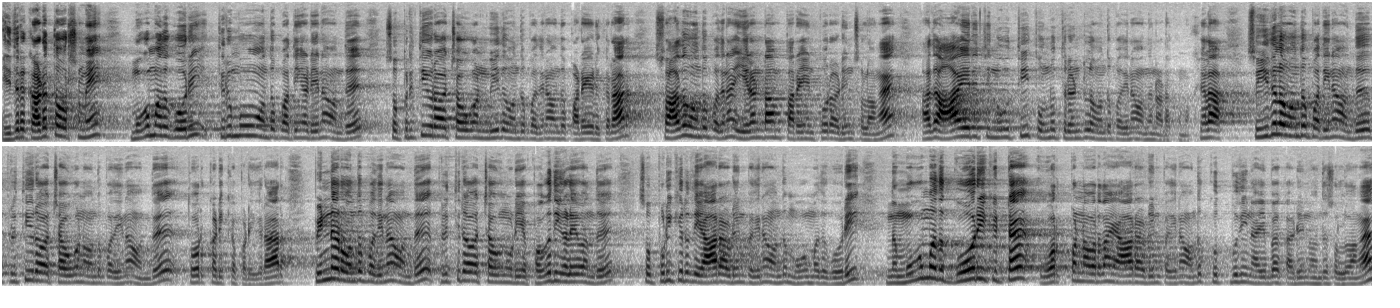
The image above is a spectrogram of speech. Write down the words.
இதற்கு அடுத்த வருஷமே முகமது கோரி திரும்பவும் வந்து பார்த்திங்க அப்படின்னா வந்து ஸோ பிருத்திவிராஜ் சௌகான் மீது வந்து பார்த்திங்கன்னா வந்து படையெடுக்கிறார். ஸோ அது வந்து பார்த்திங்கன்னா இரண்டாம் தரையன் போர் அப்படின்னு சொல்லுவாங்க. அது ஆயிரத்தி நூற்றி தொண்ணூற்றி ரெண்டில் வந்து பார்த்திங்கன்னா வந்து நடக்கும். ஓகேங்களா? ஸோ இதில் வந்து பார்த்திங்கன்னா வந்து பிருத்திவிராஜ் சௌகான் வந்து பார்த்திங்கன்னா வந்து தோற்கடிக்கப்படுகிறார். பின்னர் வந்து பார்த்திங்கன்னா வந்து பிருத்திவிராஜ் சௌகனுடைய பகுதிகளை வந்து ஸோ பிடிக்கிறது யார் அப்படின்னு பார்த்தீங்கன்னா வந்து முகமது கோரி. இந்த முகமது கோரி கிட்ட ஒர்க் பண்ணவர் தான் யார் அப்படின்னு பார்த்தீங்கன்னா வந்து குத்புதீன் ஐபக் அப்படின்னு வந்து சொல்லுவாங்க.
